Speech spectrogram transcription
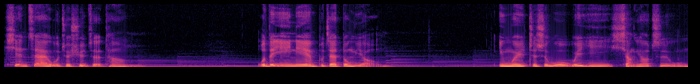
现在我就选择它。我的意念不再动摇。因为这是我唯一想要之物。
